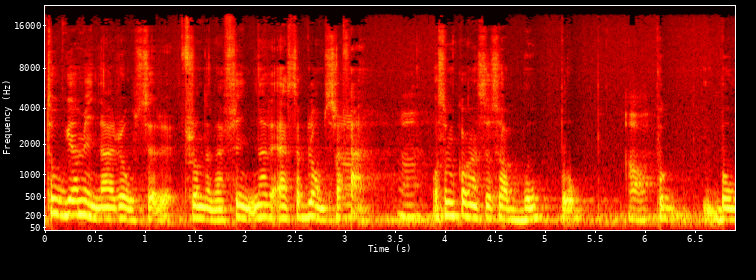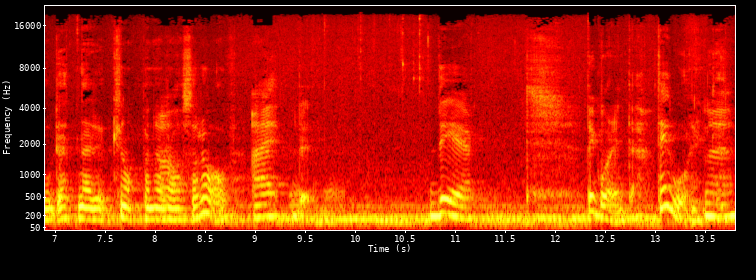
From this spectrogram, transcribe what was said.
Tog jag mina rosor från den här finare, alltså blomsteraffären. Ja, ja. Och så kom jag så sa bop, bop Ja. på bordet när knopparna Ja. rasar av. Nej, det, det, det går inte. Det går inte. Nej.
